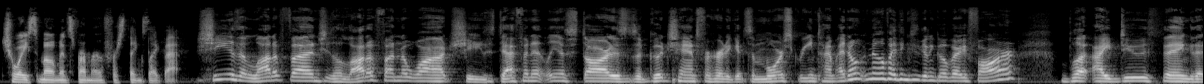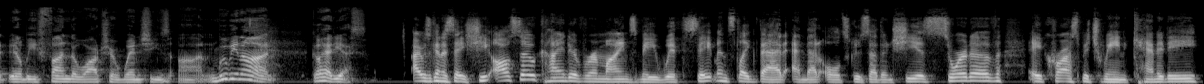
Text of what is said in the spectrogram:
choice moments from her for things like that. She is a lot of fun. She's a lot of fun to watch. She's definitely a star. This is a good chance for her to get some more screen time. I don't know if I think she's going to go very far, but I do think that it'll be fun to watch her when she's on. Moving on. Go ahead. Yes. I was going to say she also kind of reminds me with statements like that and that old school Southern. She is sort of a cross between Kennedy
